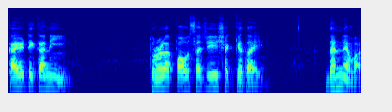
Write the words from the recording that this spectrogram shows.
काही ठिकाणी तुरळक पावसाची शक्यता आहे. धन्यवाद.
